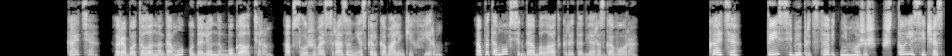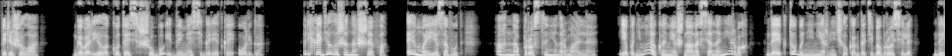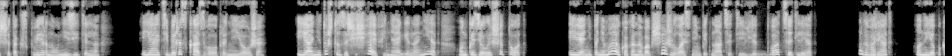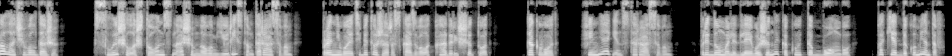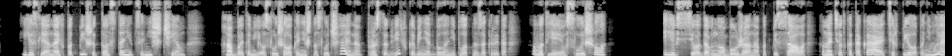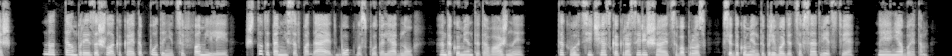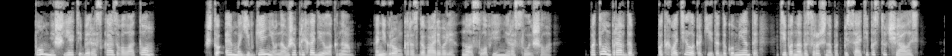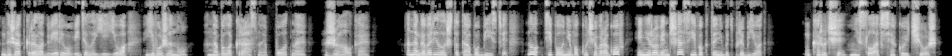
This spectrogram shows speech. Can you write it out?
Катя работала на дому удаленным бухгалтером, обслуживая сразу несколько маленьких фирм, а потому всегда была открыта для разговора. «Катя, ты себе представить не можешь, что я сейчас пережила», — говорила, кутаясь в шубу и дымя сигареткой Ольга. «Приходила жена шефа, Эмма ее зовут. Она просто ненормальная. Я понимаю, конечно, она вся на нервах, да и кто бы не нервничал, когда тебя бросили, да еще так скверно, унизительно. Я тебе рассказывала про нее уже. Я не то что защищаю Финягина, нет, он козел еще тот. И я не понимаю, как она вообще жила с ним 15 или 20 лет. Говорят, он ее поколачивал даже. Слышала, что он с нашим новым юристом Тарасовым. Про него я тебе тоже рассказывала, кадр еще тот. Так вот, Финягин с Тарасовым придумали для его жены какую-то бомбу, пакет документов. Если она их подпишет, то останется ни с чем. Об этом я услышала, конечно, случайно, просто дверь в кабинет была неплотно закрыта. Вот я ее услышала — и все давно бы уже она подписала. Она тетка такая, терпела, понимаешь? Но там произошла какая-то путаница в фамилии. Что-то там не совпадает, букву спутали одну. А документы-то важные. Так вот сейчас как раз и решается вопрос. Все документы приводятся в соответствие. Но я не об этом. Помнишь, я тебе рассказывала о том, что Эмма Евгеньевна уже приходила к нам. Они громко разговаривали, но слов я не расслышала. Потом, правда, подхватила какие-то документы, типа надо срочно подписать, и постучалась. Даже открыла дверь и увидела ее, его жену. Она была красная, потная, жалкая. Она говорила что-то об убийстве. Ну, типа у него куча врагов, и не ровен час его кто-нибудь прибьет. Короче, несла всякую чушь.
